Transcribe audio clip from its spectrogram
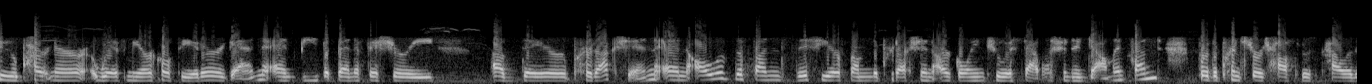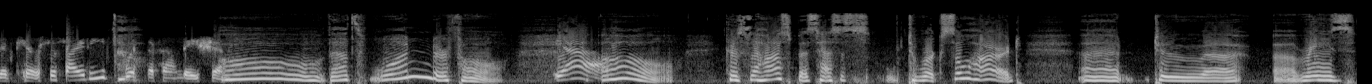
to partner with Miracle Theater again and be the beneficiary of their production. And all of the funds this year from the production are going to establish an endowment fund for the Prince George Hospice Palliative Care Society with the foundation. Oh, that's wonderful. Yeah. Oh, because the hospice has to work so hard to uh, uh, raise.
